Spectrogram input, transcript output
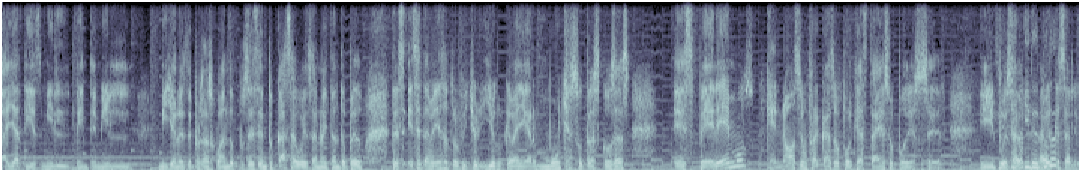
haya 10 mil, 20 mil millones de personas jugando, pues es en tu casa, güey, o sea, no hay tanto pedo. Entonces, ese también es otro feature y yo creo que va a llegar muchas otras cosas. Esperemos que no sea un fracaso porque hasta eso podría suceder. Y pues a ver, qué sale.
